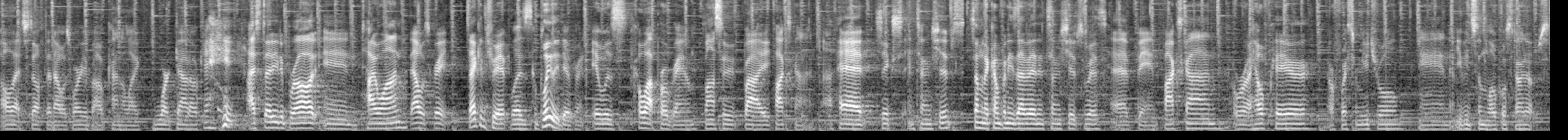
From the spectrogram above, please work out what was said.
all that stuff that I was worried about kind of like worked out okay. I studied abroad in Taiwan. That was great. Second trip was completely different. It was co-op program sponsored by Foxconn. I've had six internships. Some of the companies I've had internships with have been Foxconn, Aurora Healthcare, Northwestern Mutual, and even some local startups.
